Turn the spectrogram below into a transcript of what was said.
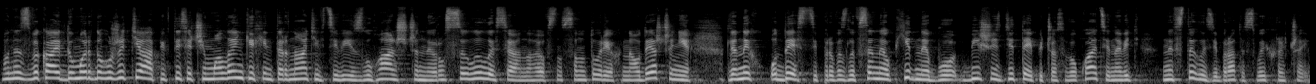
Вони звикають до мирного життя. Півтисячі маленьких інтернатівців із Луганщини розселилися на санаторіях на Одещині. Для них одесці привезли все необхідне, бо більшість дітей під час евакуації навіть не встигли зібрати своїх речей.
